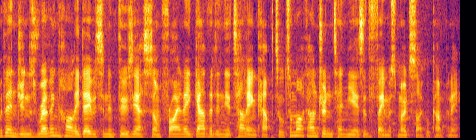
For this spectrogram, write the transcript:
With engines revving, Harley Davidson enthusiasts on Friday gathered in the Italian capital to mark 110 years of the famous motorcycle company.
